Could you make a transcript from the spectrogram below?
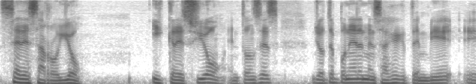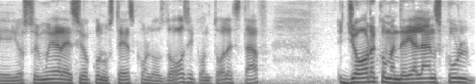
se desarrolló y creció. Entonces, yo te ponía el mensaje que te envié. Eh, yo estoy muy agradecido con ustedes, con los dos y con todo el staff. Yo recomendaría Land School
